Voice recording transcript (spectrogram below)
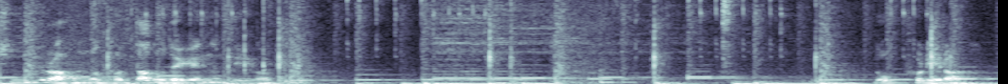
신드라 한번 더 따도 되겠는데 이거? 노플이라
